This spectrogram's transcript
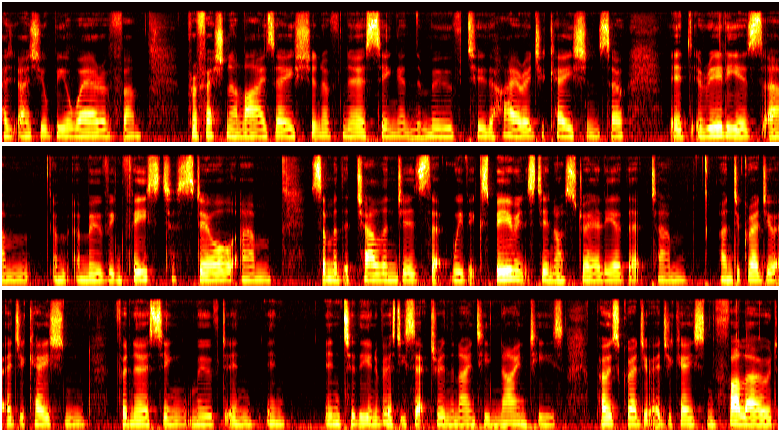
as, as you'll be aware of. Um, professionalisation of nursing and the move to the higher education. So it, it really is um, a, a moving feast still. Um, some of the challenges that we've experienced in Australia that um, undergraduate education for nursing moved in, in into the university sector in the 1990s. Postgraduate education followed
